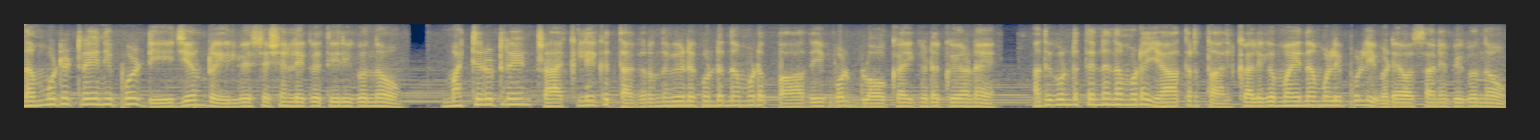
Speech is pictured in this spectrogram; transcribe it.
നമ്മുടെ ട്രെയിൻ ഇപ്പോൾ ഡീജിയം റെയിൽവേ സ്റ്റേഷനിലേക്ക് എത്തിയിരിക്കുന്നു. മറ്റൊരു ട്രെയിൻ ട്രാക്കിലേക്ക് തകർന്നു വീണുകൊണ്ട് നമ്മുടെ പാത ഇപ്പോൾ ബ്ലോക്കായി കിടക്കുകയാണ്. അതുകൊണ്ട് തന്നെ നമ്മുടെ യാത്ര താൽക്കാലികമായി നമ്മൾ ഇപ്പോൾ ഇവിടെ അവസാനിപ്പിക്കുന്നു.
